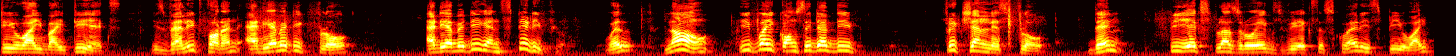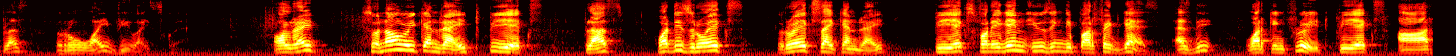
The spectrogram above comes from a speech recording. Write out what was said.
Ty by Tx is valid for an adiabatic flow, adiabatic and steady flow. Well, now if I consider the frictionless flow then Px plus rho x Vx square is Py plus rho y Vy square. Alright. So, now we can write Px plus what is rho x? Rho x I can write Px for again using the perfect gas as the working fluid Px R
